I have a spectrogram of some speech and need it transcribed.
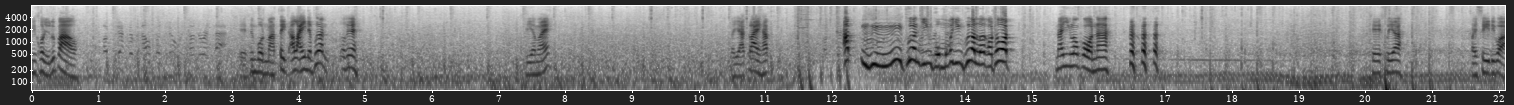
มีคนอยู่หรือเปล่า โอเคขึ้นบนมาติดอะไรเนี่ยเพื่อน โอเคเคลียร์ไหมระยะใกล้ครับ อัพอื้อหือเพื่อนยิงผมผมก็ยิงเพื่อนเลยขอโทษ นายยิงเราก่อนนะ โอเคเคลียร์ ไปซีดีกว่า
